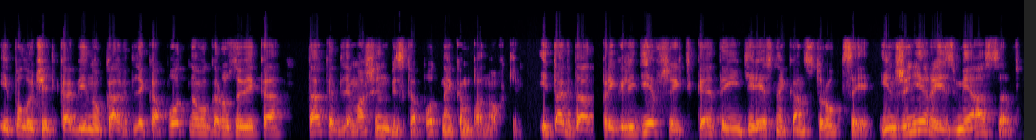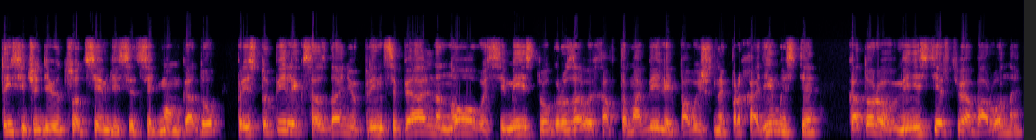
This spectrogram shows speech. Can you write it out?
и получить кабину как для капотного грузовика, так и для машин бескапотной компоновки. И тогда, приглядевшись к этой интересной конструкции, инженеры из МИАСа в 1977 году приступили к созданию принципиально нового семейства грузовых автомобилей повышенной проходимости, которого в Министерстве обороны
